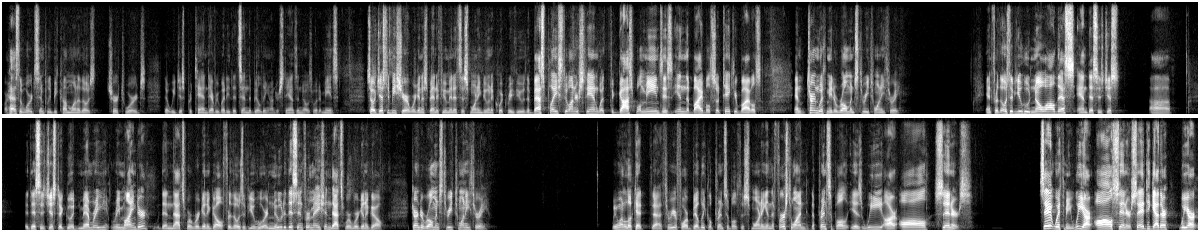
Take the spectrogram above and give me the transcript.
Or has the word simply become one of those church words that we just pretend everybody that's in the building understands and knows what it means? So, just to be sure, we're going to spend a few minutes this morning doing a quick review. The best place to understand what the gospel means is in the Bible. So, take your Bibles and turn with me to Romans 3:23. And for those of you who know all this, and this is just uh, this is just a good memory reminder, then that's where we're going to go. For those of you who are new to this information, that's where we're going to go. Turn to Romans 3:23. We want to look at uh, three or four biblical principles this morning, and the first one, the principle is we are all sinners. Say it with me. We are all sinners. Say it together. We are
